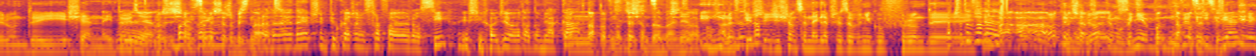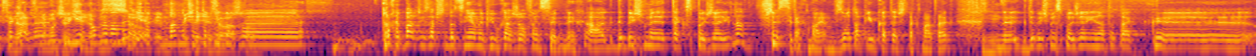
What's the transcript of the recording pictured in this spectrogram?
e, rundy jesiennej. To jest Nie, no w dziesiątce myślę, że byś znalazł. naj- Najlepszym piłkarzem jest Rafael Rossi, jeśli chodzi o Radomiaka. On na pewno w dziesiątce by się Ale w no- pierwszej dziesiątce najlepszych zawodników rundy Znaczy to jesiennej? A, a, a, o tym myślałem, mówię, o tym mówię. Nie, mówię o takiej pozycję. gwiazdzie ekstraklasy, No, ale no bo oczywiście Nie mamy, Nie wiem, mamy coś takiego, że trochę bardziej zawsze doceniamy piłkarzy ofensywnych, a gdybyśmy tak spojrzeli, no wszyscy tak mają, złota piłka też tak ma, tak? Mhm. Gdybyśmy spojrzeli na to tak e,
